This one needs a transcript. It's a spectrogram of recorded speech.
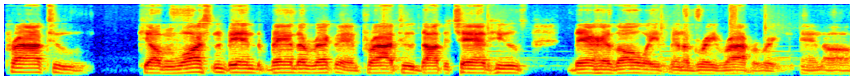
Prior to Kelvin Washington being the band director and prior to Dr. Chad Hughes, there has always been a great rivalry and uh,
